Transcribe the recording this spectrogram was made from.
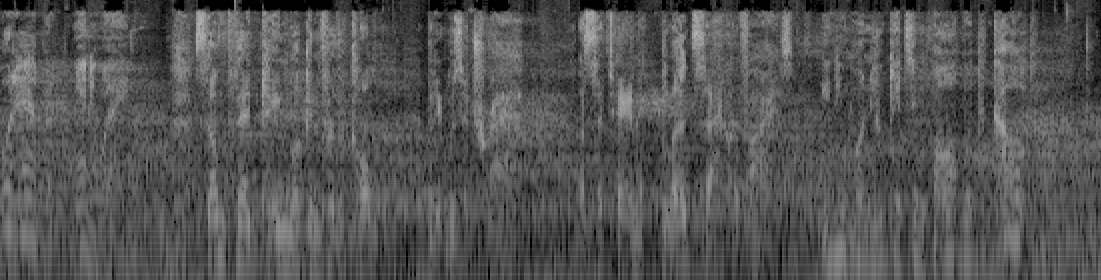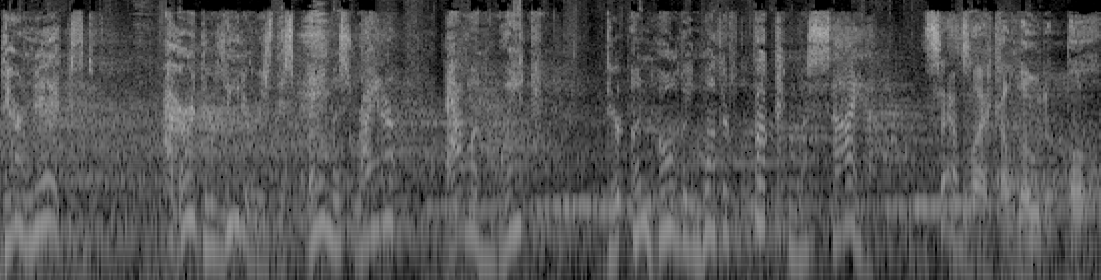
What happened, anyway? Some Fed came looking for the cult, but it was a trap. A satanic blood sacrifice. Anyone who gets involved with the cult, they're next. I heard their leader is this famous writer, Alan Wake. Their unholy motherfucking messiah. Sounds like a load of bull.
